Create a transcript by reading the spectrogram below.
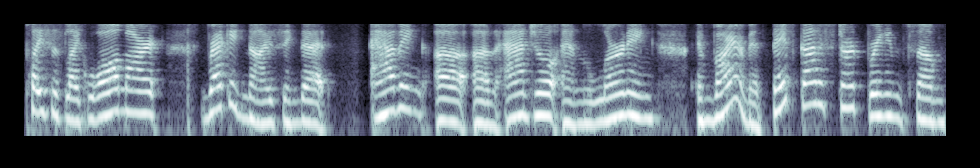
places like Walmart recognizing that having a, an agile and learning environment, they've got to start bringing some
